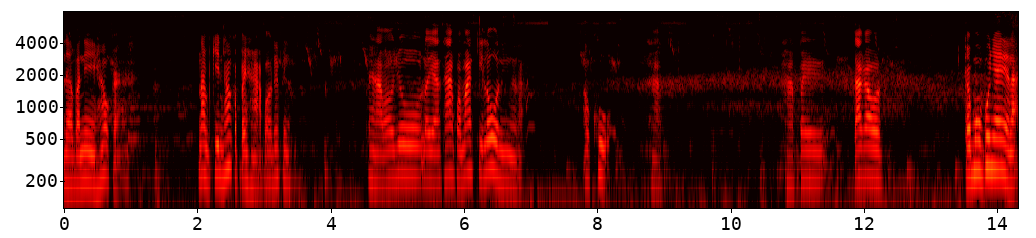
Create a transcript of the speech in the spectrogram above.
แล้วบัดนี้เฮาก็ น้ำกินเท่ากับไปหาเอาได้พี่น้องไปหาเอาอยู่ระยะทางประมาณกิโลนึงนั่นล่ะเอาคู่หาหาไปตักเอากระมูผู้ใหญ่นี่แหละ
